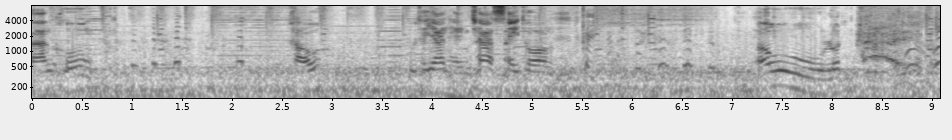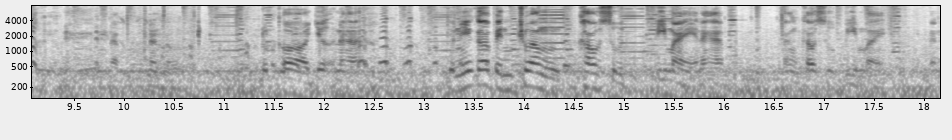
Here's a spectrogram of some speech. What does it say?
ทางโค้ง เขาอุทยานแห่งชาติไซทอง เอ้ารถแบบนั่นเนาะรถก็เยอะนะฮะตัวนี้ก็เป็นช่วงเข้าสู่ปีใหม่นะครับ ตั้งเข้าสู่ปีใหม่มัน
